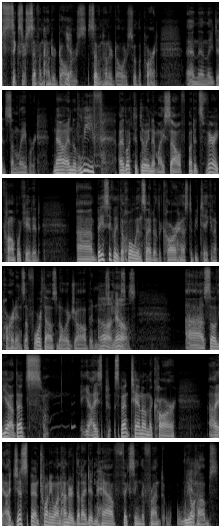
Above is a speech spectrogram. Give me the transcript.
six or seven hundred dollars, seven hundred dollars for the part, and then they did some labor. Now in the Leaf, I looked at doing it myself, but it's very complicated. Uh, basically, the whole inside of the car has to be taken apart, and it's a four thousand dollar job in most Oh, no. Uh, so yeah, that's yeah. I sp- spent ten on the car. I, I just spent twenty one hundred that I didn't have fixing the front wheel Yeah. hubs,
